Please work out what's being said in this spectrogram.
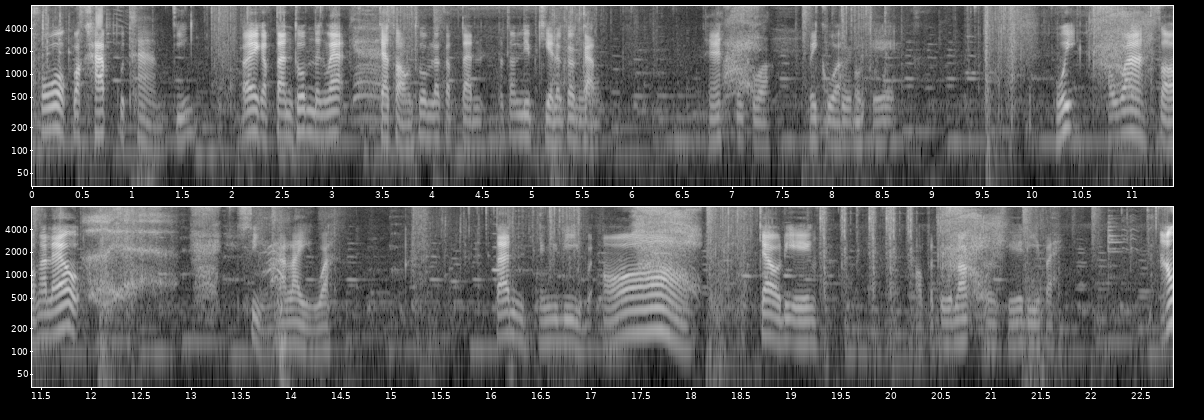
โคกวะครับกูถามจริงเฮ้ยกับตันทุ่มหนึ่งแล้วจะสองทุ่มแล้วกับตันเราต้องรีบเคลียร์แล้วก็กลับฮะไม่กลัวไม่กลัวคืนโอเคหุยเขาว่าสองกันแล้วเสียงอะไรวะ ตั้นยังดีๆอยู่ปะอ๋อ เจ้าดีเองเอาประตูล็อกโอเคดีไป เอา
